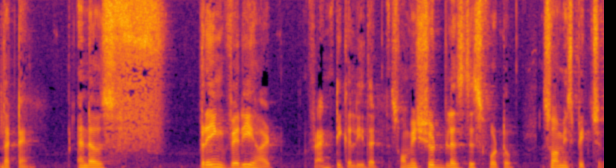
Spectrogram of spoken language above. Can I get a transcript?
that time, and I was f- praying very hard, frantically, that Swami should bless this photo, Swami's picture.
